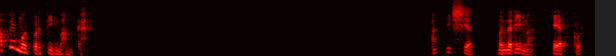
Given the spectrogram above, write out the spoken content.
Apa yang mau pertimbangkan? Hati siap menerima ayat Quran.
